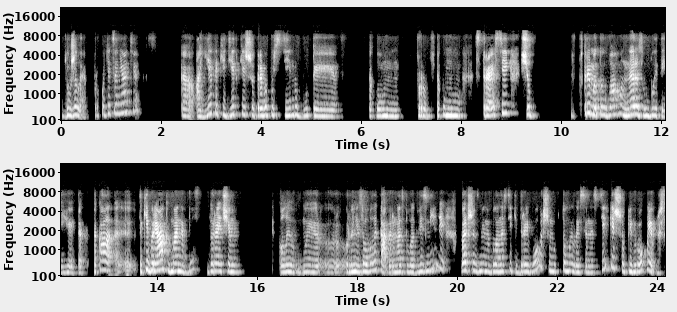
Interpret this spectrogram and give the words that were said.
дуже легко проходять заняття. Е, А є такі дітки, що треба постійно бути в такому, в такому стресі, щоб втримати увагу, не розгубити її. Так, така, е, такий варіант в мене був, до речі, коли ми е, організовували табір. У нас було дві зміни. Перша зміна була настільки драйвова, що ми втомилися настільки, що півроку я просто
